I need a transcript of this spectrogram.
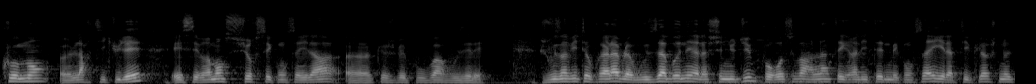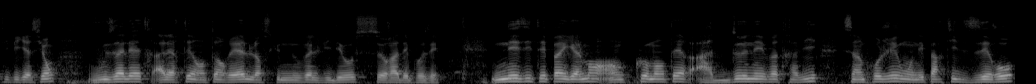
comment l'articuler et c'est vraiment sur ces conseils-là que je vais pouvoir vous aider. Je vous invite au préalable à vous abonner à la chaîne YouTube pour recevoir l'intégralité de mes conseils et la petite cloche notification. Vous allez être alerté en temps réel lorsqu'une nouvelle vidéo sera déposée. N'hésitez pas également en commentaire à donner votre avis. C'est un projet où on est parti de zéro.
